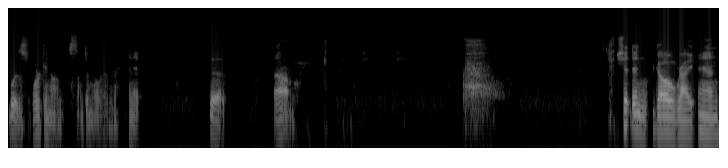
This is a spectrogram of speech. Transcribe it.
was working on something or whatever and it the um shit didn't go right and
